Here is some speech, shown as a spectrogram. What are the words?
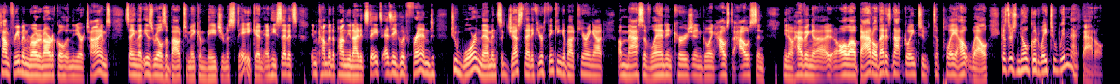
Tom Friedman wrote an article in the New York Times saying that Israel is about to make a major mistake, and and he said it's incumbent upon the United States as a good friend to warn them and suggest that if you're thinking about carrying out a massive land incursion, going house to house, and you know having a, an all-out battle, that is not going to to play out well because there's no good way to win that battle.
